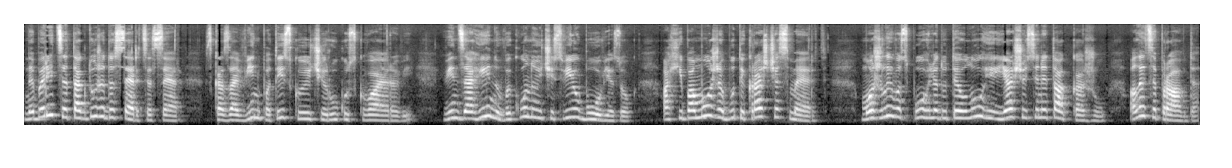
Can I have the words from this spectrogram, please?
Не беріться так дуже до серця, сер, сказав він, потискуючи руку сквайрові. Він загинув, виконуючи свій обов'язок. А хіба може бути краща смерть? Можливо, з погляду теології я щось і не так кажу, але це правда.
